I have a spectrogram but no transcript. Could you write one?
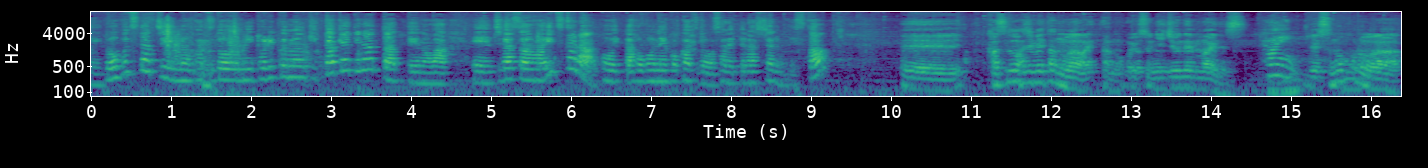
え動物たちの活動に取り組むきっかけになったっていうのは、えー、千田さんはいつからこういった保護猫活動をされてらっしゃるんですか、えー、活動を始めたのはあのおよそ20年前です。はい、でその頃は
